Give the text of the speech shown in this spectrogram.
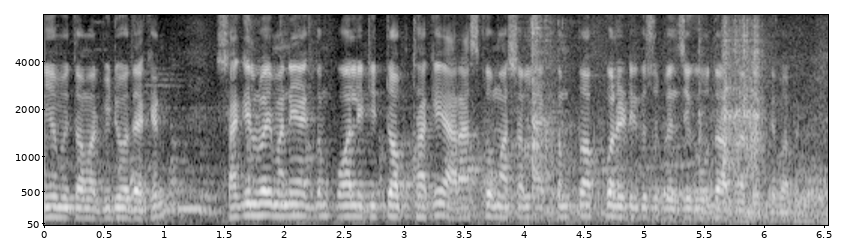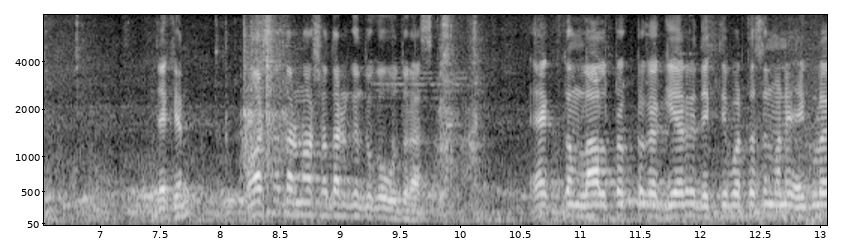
নিয়মিত আমার ভিডিও দেখেন, শাকিল ভাই মানে একদম কোয়ালিটি টপ থাকে। আর আজকেও মাসাল্লাহ একদম টপ কোয়ালিটির কিছু ফেন্সি কবুতর আপনারা দেখতে পাবেন। দেখেন, অসাধারণ অসাধারণ কিন্তু কবুতর আজকে। একদম লাল টকটকা গিয়ারে দেখতে পারতেছেন মানে এগুলা,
